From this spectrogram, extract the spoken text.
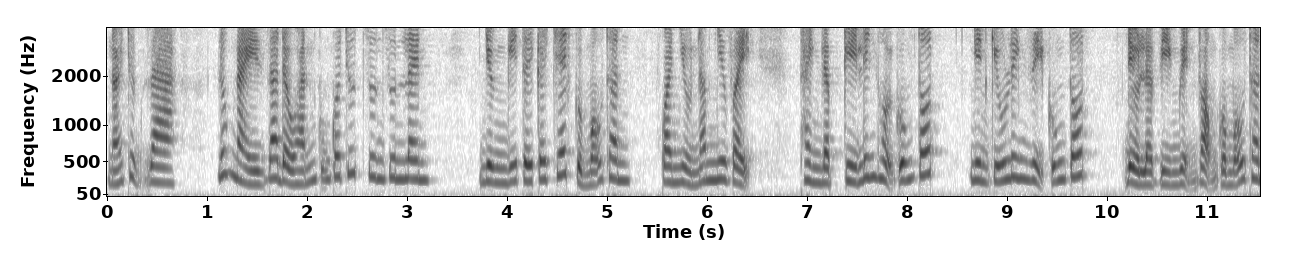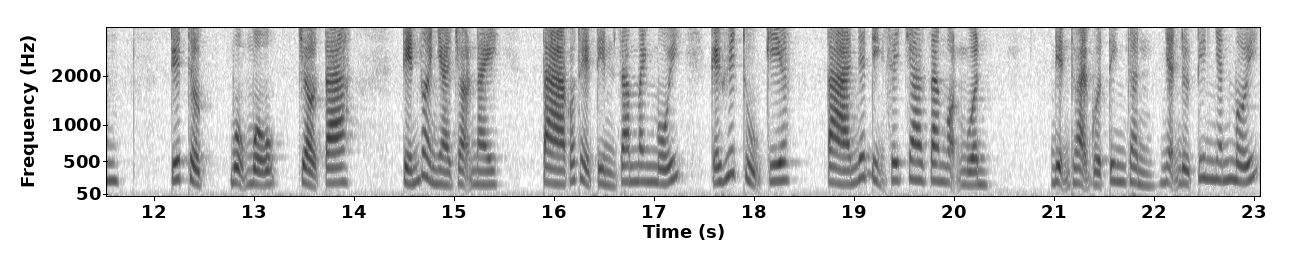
Nói thực ra, lúc này da đầu hắn cũng có chút run run lên. Nhưng nghĩ tới cái chết của mẫu thân, qua nhiều năm như vậy, thành lập kỳ linh hội cũng tốt, nghiên cứu linh dị cũng tốt, đều là vì nguyện vọng của mẫu thân. Tuyết thực, mụ mụ, chờ ta. Tiến vào nhà trọ này, ta có thể tìm ra manh mối, cái huyết thủ kia, ta nhất định sẽ tra ra ngọn nguồn. Điện thoại của tinh thần nhận được tin nhắn mới,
